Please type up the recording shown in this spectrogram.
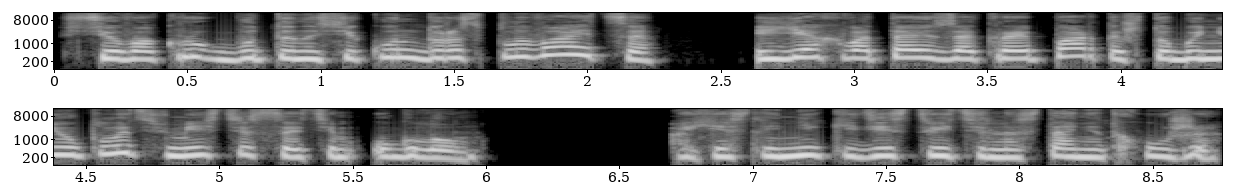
Все вокруг будто на секунду расплывается, и я хватаюсь за край парты, чтобы не уплыть вместе с этим углом. А если Ники действительно станет хуже?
